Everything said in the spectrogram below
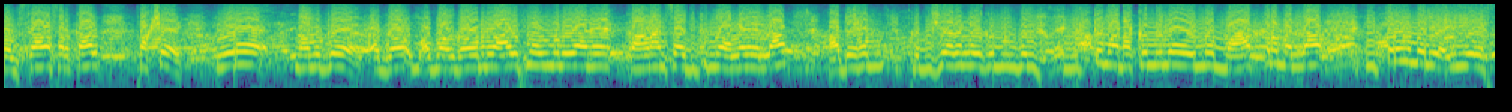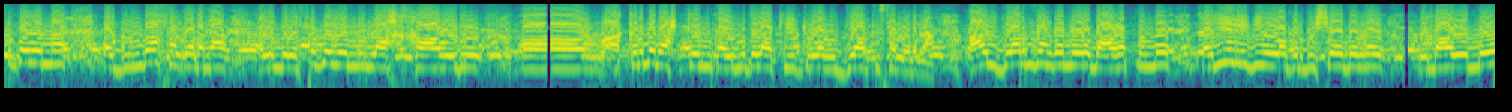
സംസ്ഥാന സർക്കാർ. പക്ഷേ ഇവിടെ നമുക്ക് ഗവർണർ ആരിഫ് മുഹമ്മദ് ഖാനെ കാണാൻ സാധിക്കുന്നു അങ്ങനെയല്ല. അദ്ദേഹം പ്രതിഷേധങ്ങൾക്ക് മുമ്പിൽ വിട്ടുമടക്കുന്നില്ല എന്ന് മാത്രമല്ല ഇത്രയും വലിയ ഈ എസ് എഫ് എന്ന ഗുണ്ടാ സംഘടന അല്ലെങ്കിൽ എസ് എഫ് എന്നുള്ള ആ ഒരു അക്രമ രാഷ്ട്രീയം കൈമുതലാക്കിയിട്ടുള്ള വിദ്യാർത്ഥി സംഘടന. ആ വിദ്യാർത്ഥി സംഘടനയുടെ ഭാഗത്തുനിന്ന് വലിയ രീതിയിലുള്ള പ്രതിഷേധങ്ങൾ ഉണ്ടാകുന്നു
